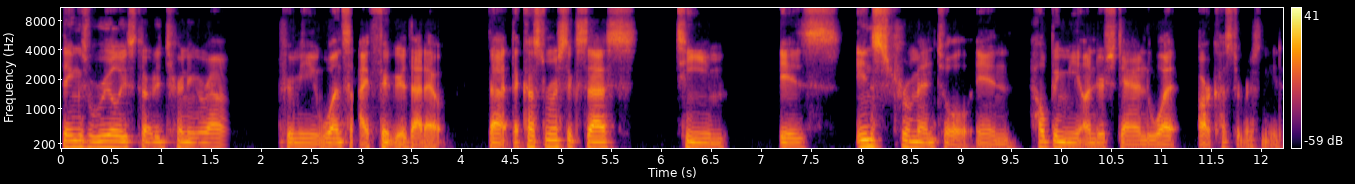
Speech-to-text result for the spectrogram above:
things really started turning around for me once i figured that out that the customer success team is instrumental in helping me understand what our customers need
